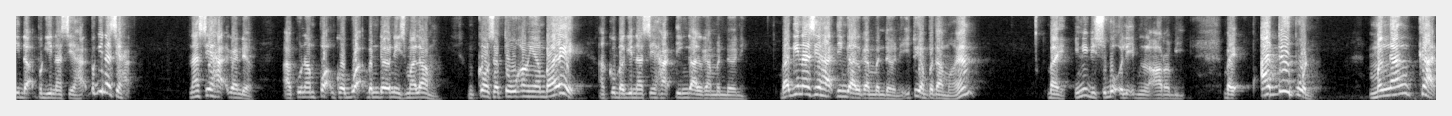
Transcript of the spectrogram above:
tidak pergi nasihat. Pergi nasihat. Nasihatkan dia. Aku nampak kau buat benda ni semalam. Engkau satu orang yang baik. Aku bagi nasihat tinggalkan benda ni. Bagi nasihat tinggalkan benda ni. Itu yang pertama. Ya? Baik, ini disebut oleh Ibn Arabi. Baik, ada pun mengangkat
